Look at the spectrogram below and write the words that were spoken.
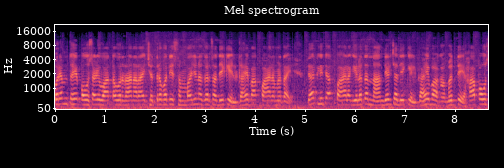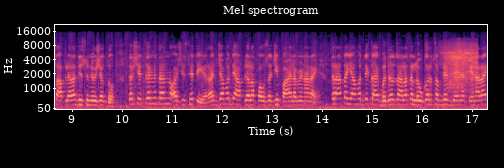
पर्यंत हे पावसाळी वातावरण राहणार आहे. छत्रपती संभाजीनगरचा देखील काही भाग पाहायला मिळत आहे. त्यातली त्यात पाहायला गेलं तर नांदेडच्या देखील काही भागामध्ये हा पाऊस आपल्याला दिसून येऊ शकतो. तर शेतकरी मित्रांनो अशी स्थिती. राज्यामध्ये आपल्याला पावसाची पाहायला मिळणार आहे. तर तर आता यामध्ये काय बदल झाला तर लवकरच अपडेट देण्यात येणार आहे.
